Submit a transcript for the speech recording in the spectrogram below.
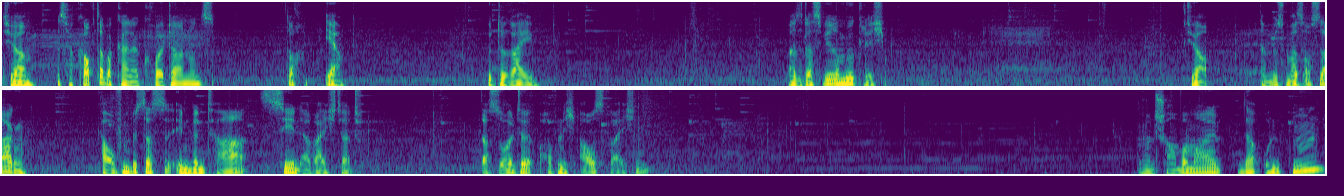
Tja, es verkauft aber keiner Kräuter an uns. Doch, er. Für drei. Also das wäre möglich. Tja, dann müssen wir es auch sagen. Kaufen, bis das Inventar 10 erreicht hat. Das sollte hoffentlich ausreichen. Und dann schauen wir mal da unten.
